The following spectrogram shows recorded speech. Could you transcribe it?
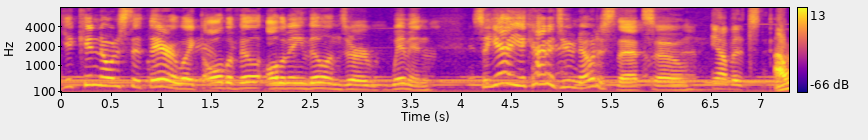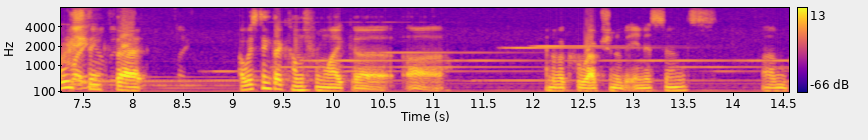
you can notice it there. Like all the vil- all the main villains are women, so yeah, you kind of do notice that. So Yeah, but it's I always like, think that I always think that comes from like a, a kind of a corruption of innocence um,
